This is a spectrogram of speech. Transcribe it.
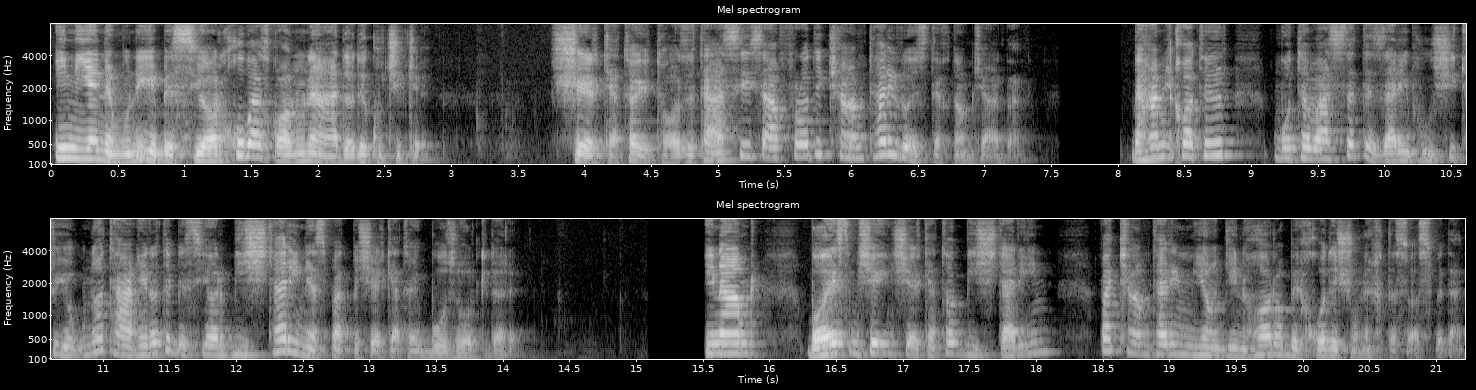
این یه نمونه بسیار خوب از قانون اعداد کوچیکه. شرکت های تازه تأسیس افراد کمتری رو استخدام کردن. به همین خاطر متوسط ضریب هوشی توی اونا تغییرات بسیار بیشتری نسبت به شرکت های بزرگ داره. این امر باعث میشه این شرکت ها بیشترین و کمترین میانگین ها رو به خودشون اختصاص بدن.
